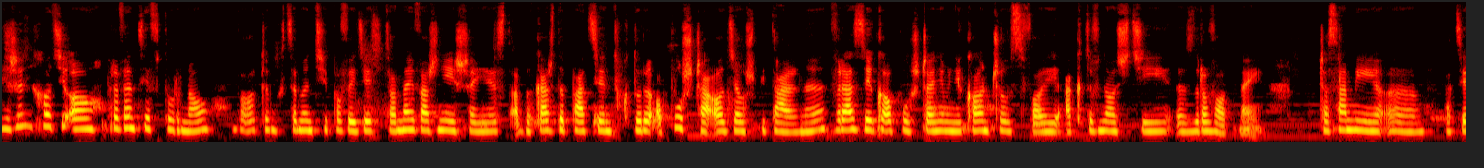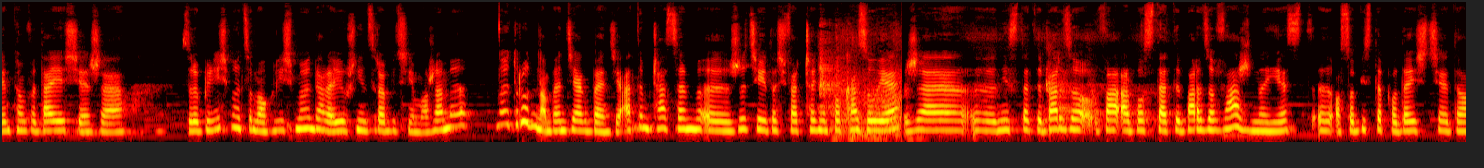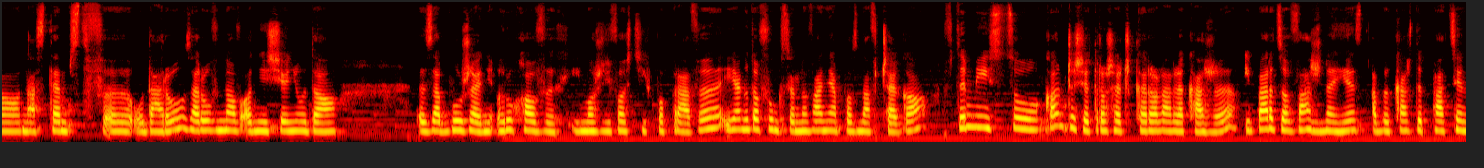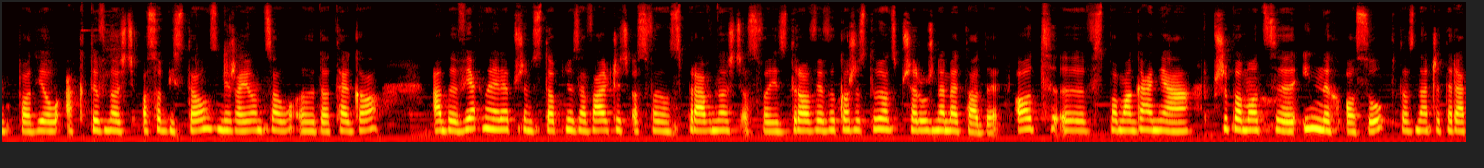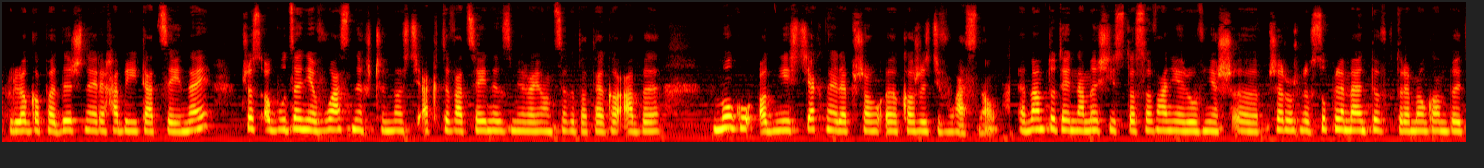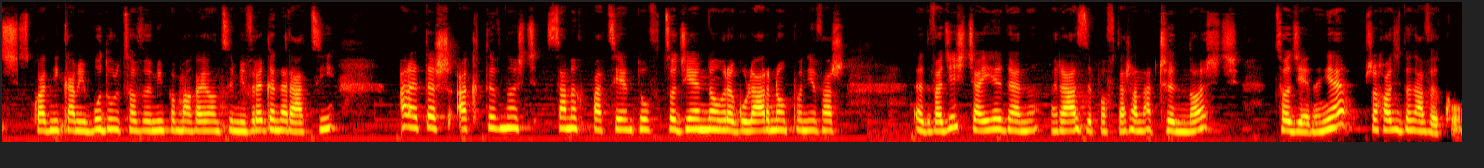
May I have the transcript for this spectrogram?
Jeżeli chodzi o prewencję wtórną, bo o tym chcemy Ci powiedzieć, to najważniejsze jest, aby każdy pacjent, który opuszcza oddział szpitalny, wraz z jego opuszczeniem nie kończył swojej aktywności zdrowotnej. Czasami y, pacjentom wydaje się, że zrobiliśmy co mogliśmy, dalej już nic zrobić nie możemy. No i trudno, będzie jak będzie. A tymczasem y, życie i doświadczenie pokazuje, że y, niestety bardzo, albo stety bardzo ważne jest y, osobiste podejście do następstw udaru, zarówno w odniesieniu do zaburzeń ruchowych i możliwości ich poprawy, jak do funkcjonowania poznawczego. W tym miejscu kończy się troszeczkę rola lekarzy i bardzo ważne jest, aby każdy pacjent podjął aktywność osobistą zmierzającą do tego, aby w jak najlepszym stopniu zawalczyć o swoją sprawność, o swoje zdrowie, wykorzystując przeróżne metody. Od y, wspomagania przy pomocy innych osób, to znaczy terapii logopedycznej, rehabilitacyjnej, przez obudzenie własnych czynności aktywacyjnych zmierzających do tego, aby mógł odnieść jak najlepszą e, korzyść własną. Mam tutaj na myśli stosowanie również e, przeróżnych suplementów, które mogą być składnikami budulcowymi pomagającymi w regeneracji, ale też aktywność samych pacjentów codzienną, regularną, ponieważ e, 21 razy powtarzana czynność codziennie przechodzi do nawyku.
